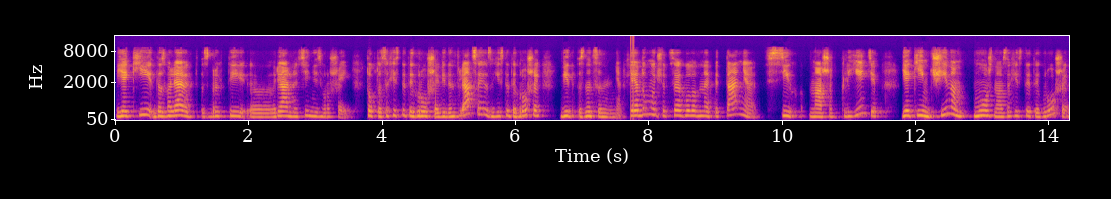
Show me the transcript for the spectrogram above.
які дозволяють зберегти е, реальну цінність грошей, тобто захистити гроші від інфляції, захистити гроші від знецінення. Я думаю, що це головне питання всіх наших клієнтів, яким чином можна захистити гроші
